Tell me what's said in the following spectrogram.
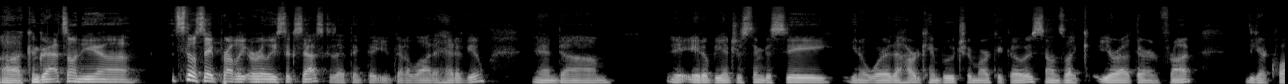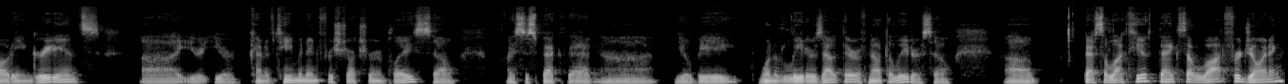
uh, congrats on the. I'd still say probably early success because I think that you've got a lot ahead of you, and um, it, will be interesting to see, you know, where the hard kombucha market goes. Sounds like you're out there in front. You got quality ingredients. Uh, your your kind of team and infrastructure in place. So I suspect that uh, you'll be one of the leaders out there, if not the leader. So uh, best of luck to you. Thanks a lot for joining.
